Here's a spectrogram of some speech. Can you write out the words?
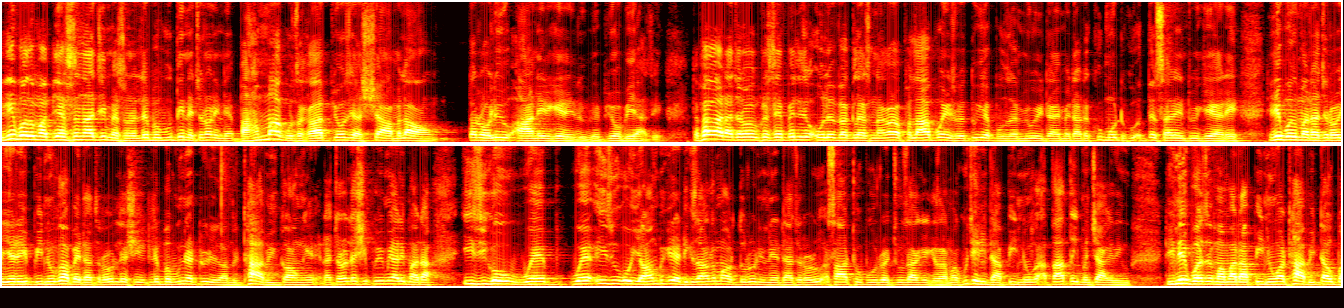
ဒီနေ့ပေါ်မှာပြန်စဉ်းစားကြည့်မယ်ဆိုတော့ Liverpool တင်းနဲ့ကျွန်တော်အနေနဲ့ဘာမှကိုစကားပြောစရာရှာမလောက်အောင်တတော်တော်လေးကိုအားနေခဲ့တယ်လို့ပဲပြောပြရစီ တစ်ဖက်ကဒါကျွန်တော်တို့ Crystal Palace Oliver Glasner ကတော့ဖလားပွဲဆိုသူ့ရဲ့ပုံစံမျိုးတွေအတိုင်းပဲဒါတစ်ခုမဟုတ်တစ်ခုအသက်ဆိုင်နေတွေ့ခဲ့ရတယ်ဒီနေ့ပွဲမှာဒါကျွန်တော် Yeri Pino ကပဲဒါကျွန်တော်တို့လက်ရှိ Liverpool နဲ့တွေ့ရတာမျိုးထပြီးကောင်းခဲ့တယ်ဒါကျွန်တော်လက်ရှိ Premier League မှာဒါ easy go ဝယ်ဝယ် easy go ရောင်းပြီးခဲ့တဲ့ဒီကစားသမားတို့တို့အနေနဲ့ဒါကျွန်တော်တို့အစားထိုးဖို့အတွက်ကြိုးစားခဲ့ကြစားမှာအခုချိန်ထိဒါ Pino ကအသားသိမ့်မကြခဲ့သေးဘူးဒီနေ့ပွဲစဉ်မှာမှာဒါ Pino ကထပြီးတောက်ပ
